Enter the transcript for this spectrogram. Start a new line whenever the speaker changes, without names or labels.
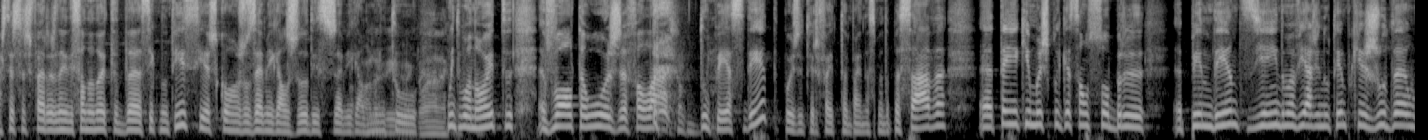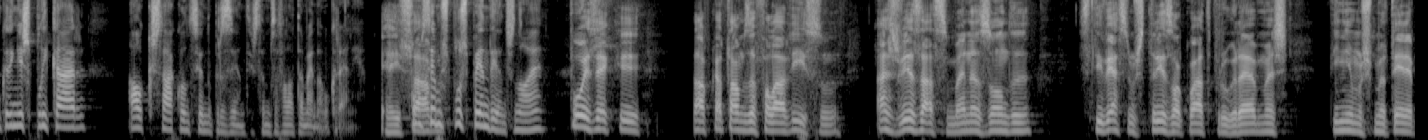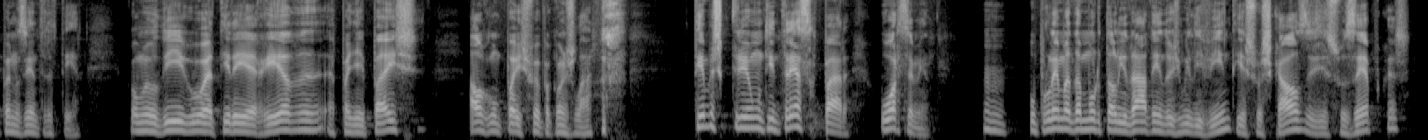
às terças-feiras na edição da noite da SIC Notícias com José Miguel Júdice. José Miguel, muito, claro. muito boa noite. Volta hoje a falar do PSD, depois de ter feito também na semana passada. Uh, tem aqui uma explicação sobre uh, pendentes e ainda uma viagem no tempo que ajuda um bocadinho a explicar algo que está acontecendo no presente. Estamos a falar também na Ucrânia.
É.
Comecemos pelos pendentes, não é?
Pois é que, há bocado estávamos a falar disso. Às vezes há semanas onde, se tivéssemos três ou quatro programas, tínhamos matéria para nos entreter. Como eu digo, atirei a rede, apanhei peixe, algum peixe foi para congelar. Temas que teriam muito interesse, repare, o orçamento. Uhum. O problema da mortalidade em 2020 e as suas causas e as suas épocas,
